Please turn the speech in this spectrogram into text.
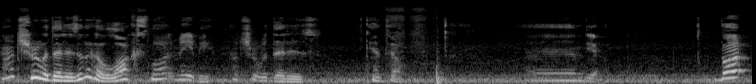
not sure what that is. Is it like a lock slot? Maybe. Not sure what that is. Can't tell. And yeah. But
